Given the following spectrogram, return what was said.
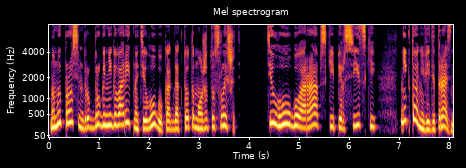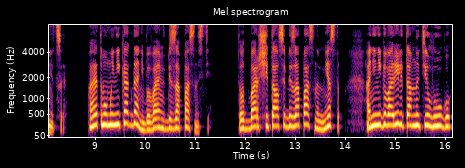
Но мы просим друг друга не говорить на телугу, когда кто-то может услышать. Телугу, арабский, персидский. Никто не видит разницы. Поэтому мы никогда не бываем в безопасности. Тот бар считался безопасным местом. Они не говорили там на телугу,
